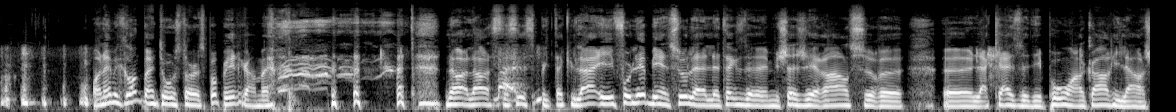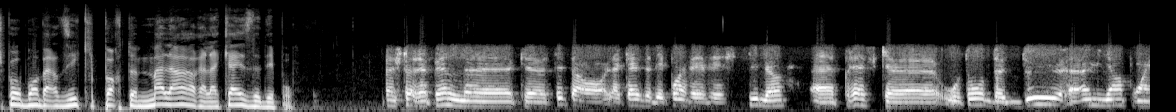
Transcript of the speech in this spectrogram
on a un micro-ondes, un toaster, c'est pas pire quand même. non, alors, c'est ben, spectaculaire. Et il faut lire, bien sûr, le, texte de Michel Gérard sur euh, euh, la caisse de dépôt. Encore, il lâche pas Bombardier qui porte malheur à la caisse de dépôt. Ben, je te rappelle euh, que la caisse de dépôt avait investi là, presque autour de 2 1 milliard point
